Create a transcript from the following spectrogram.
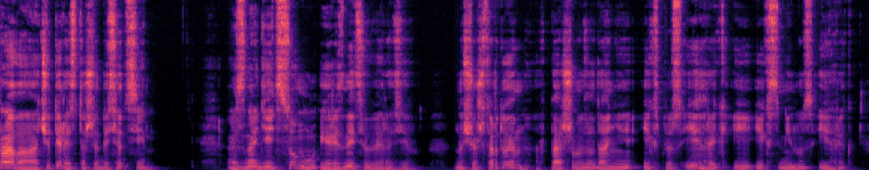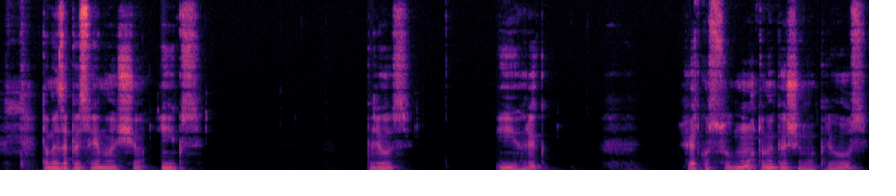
Вправа 467. Знайдіть суму і різницю виразів. Ну що ж, стартуємо в першому завданні x плюс y і x мінус y. То ми записуємо, що x плюс y. Спочатку суму, то ми пишемо плюс.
